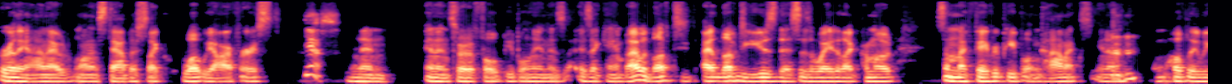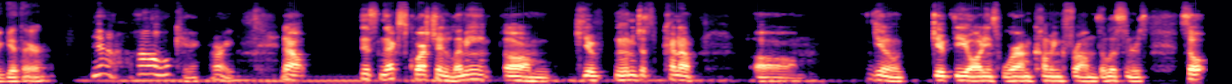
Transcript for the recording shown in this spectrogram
early on i would want to establish like what we are first yes and then and then sort of fold people in as as i can but i would love to i'd love to use this as a way to like promote some of my favorite people in comics you know Mhm. and hopefully we get there Yeah. Oh, okay. All right. Now, this next question, let me um give let me just kind of um you know give the audience where I'm coming from, the listeners. So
